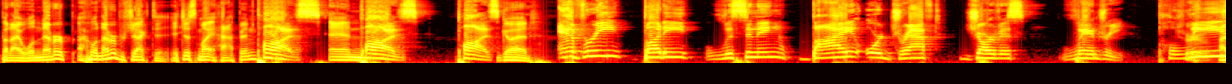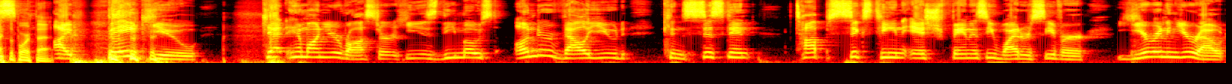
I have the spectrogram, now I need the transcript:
but I will never I will never project it. It just might happen. Pause. And Pause. Pause. go ahead. Everybody listening, buy or draft Jarvis Landry. Please. I support that. I beg you, get him on your roster. He is the most undervalued, consistent, top 16 ish fantasy wide receiver year in and year out.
